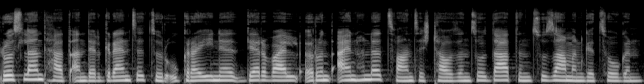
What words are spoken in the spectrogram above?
Russland hat an der Grenze zur Ukraine derweil rund 120.000 Soldaten zusammengezogen.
